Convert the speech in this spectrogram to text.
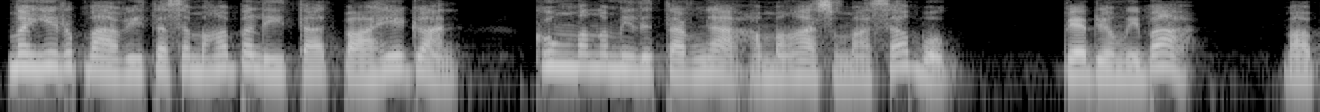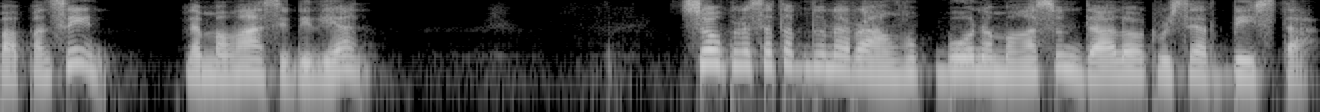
Mahirap makita sa mga balita at pahayagan kung mga militar nga ang mga sumasabog. Pero yung iba, mapapansin ng mga sibilyan. Sobra sa tatlo na rang hukbo ng mga sundalo at reservista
